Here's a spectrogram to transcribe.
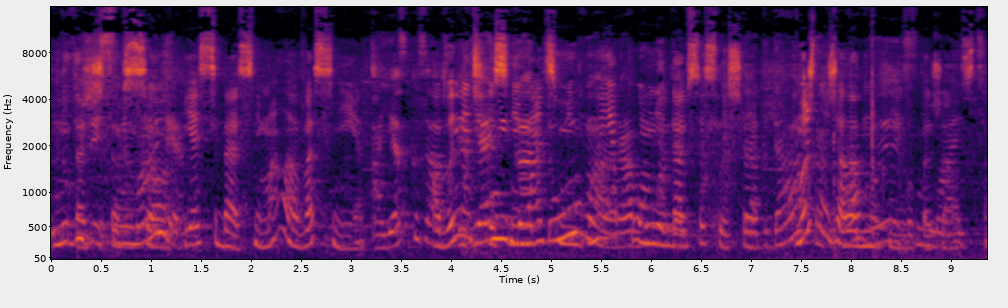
Ну вы Так же что снимали. все. Я себя снимала, а вас нет. А я сказала, А вы что я начали не снимать готова. Ну, я помню, да, все слышали. тогда, Можно жалобную книгу, снимаете. пожалуйста?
